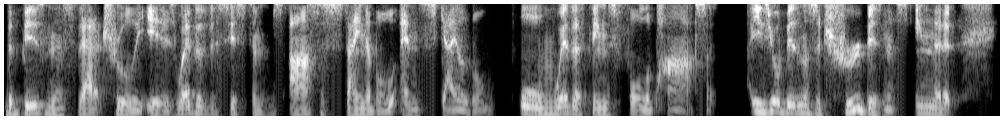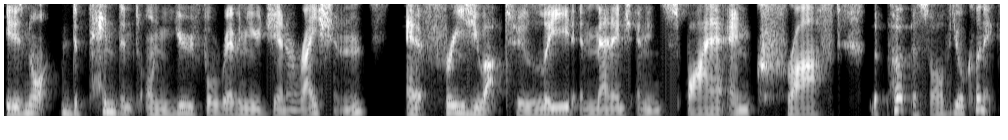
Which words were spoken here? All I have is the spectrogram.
the business that it truly is, whether the systems are sustainable and scalable or whether things fall apart. Is your business a true business in that it, it is not dependent on you for revenue generation and it frees you up to lead and manage and inspire and craft the purpose of your clinic?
